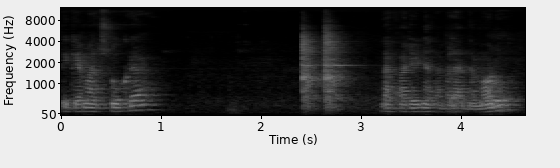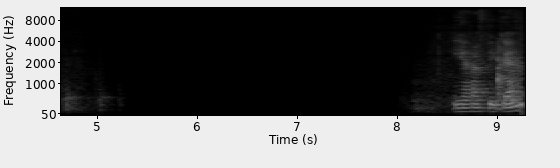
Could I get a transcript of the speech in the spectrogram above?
Fiquem el sucre, la farina de blat de moro i ara fiquem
